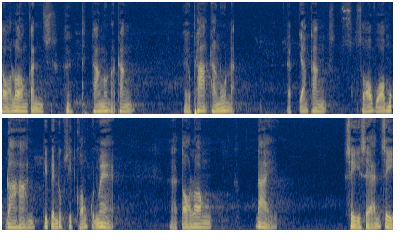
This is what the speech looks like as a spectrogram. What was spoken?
ต่อรองกันทางโน้นทางพระทางโน้นแหละกับอย่างทางสวมุกดาหารที่เป็นลูกศิษย์ของคุณแม่ ต่อรองได้สี่แสนสี่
